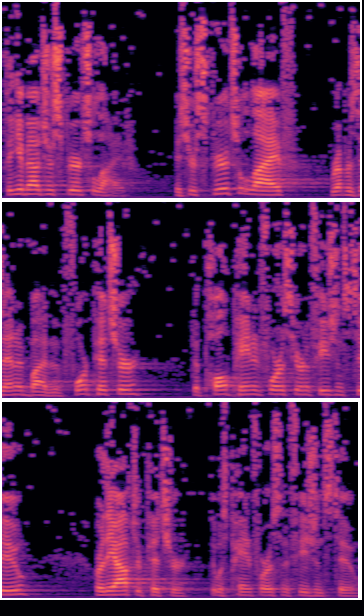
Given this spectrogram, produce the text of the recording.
Thinking about your spiritual life. Is your spiritual life represented by the before picture that Paul painted for us here in Ephesians 2 or the after picture that was painted for us in Ephesians 2?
